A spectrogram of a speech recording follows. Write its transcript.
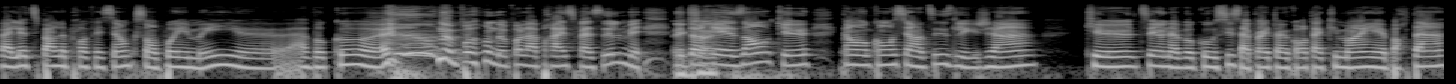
Ben là, tu parles de professions qui sont pas aimées. Euh, avocat, euh, on n'a pas, pas la presse facile, mais, tu as raison que quand on conscientise les gens que, tu sais, un avocat aussi, ça peut être un contact humain important.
